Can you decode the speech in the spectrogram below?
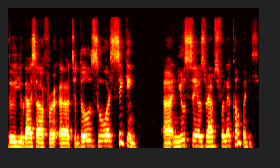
do you guys offer uh, to those who are seeking uh, new sales reps for their companies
